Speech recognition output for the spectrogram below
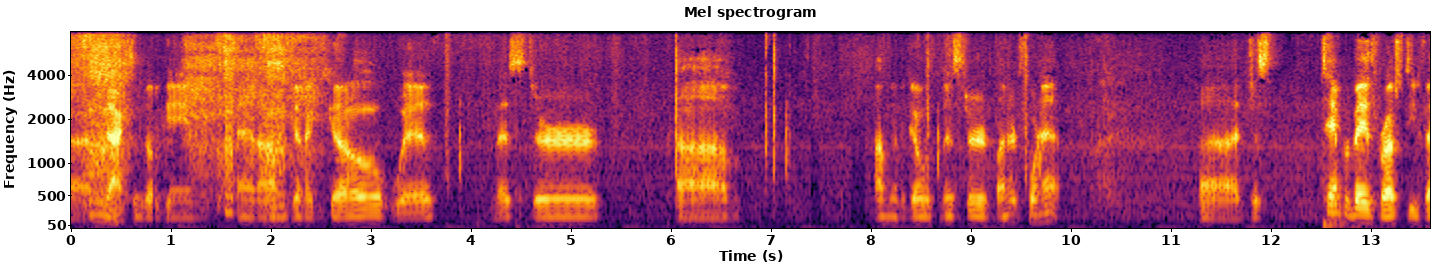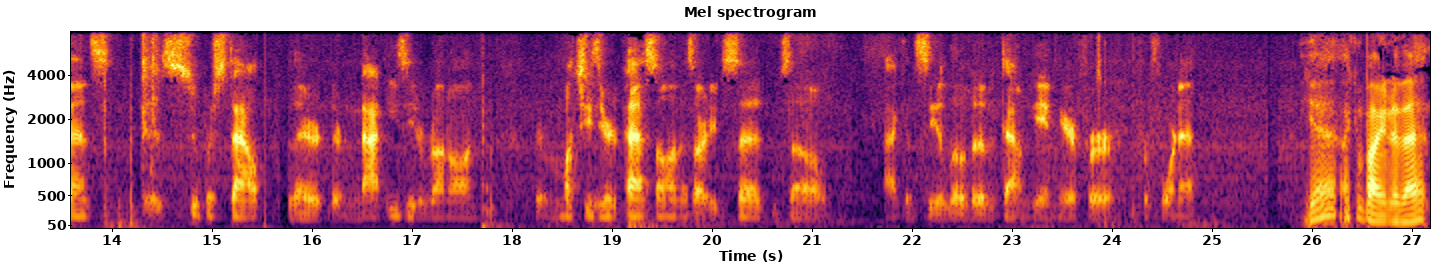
uh, Jacksonville game, and I'm gonna go with Mister. Um, I'm gonna go with Mister Leonard Fournette. Uh, just Tampa Bay's rush defense is super stout. They're they're not easy to run on. They're much easier to pass on, as I already said. So I can see a little bit of a down game here for for Fournette. Yeah, I can buy into that.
